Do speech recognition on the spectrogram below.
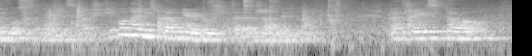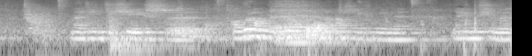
wywóz łożystości, bo one nie spełniają już e, żadnych norm. Także jest to na dzień dzisiejszy ogromny problem dla naszej gminy. No i musimy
